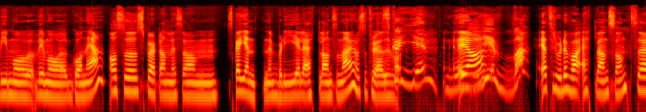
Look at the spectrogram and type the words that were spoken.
vi, må, vi må gå ned. Og så spurte han liksom Skal jentene bli, eller et eller annet sånt der. Og så tror jeg det var Skal jentene Ja. bli? Hva? jeg tror det var et eller annet sånt. Så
